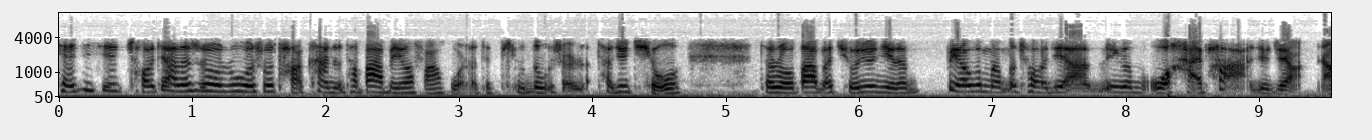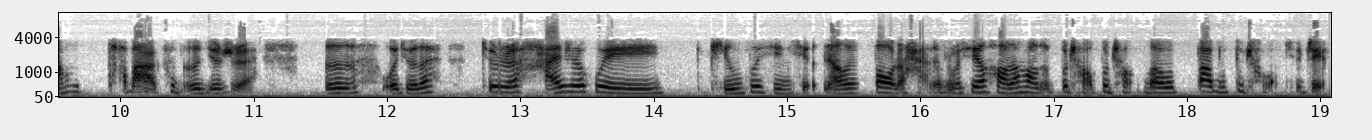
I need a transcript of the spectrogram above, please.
前几天吵架的时候，如果说他看着他爸爸要发火了，他挺懂事了，他就求，他说我爸爸求求你了，不要跟妈妈吵架，那个我害怕，就这样。然后他爸可能就是，嗯，我觉得就是还是会。平复心情，然后抱着孩子说：“行，好的，好的，不吵，不吵，爸爸爸不吵，就这样。”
